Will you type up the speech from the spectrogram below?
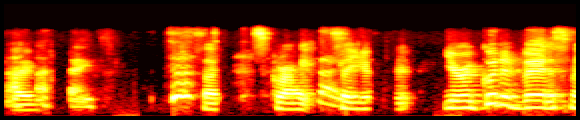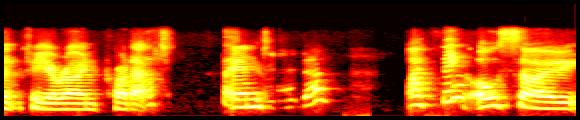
So, Thanks. So it's great. Thanks. So you're you're a good advertisement for your own product. Oh, and you, I think also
